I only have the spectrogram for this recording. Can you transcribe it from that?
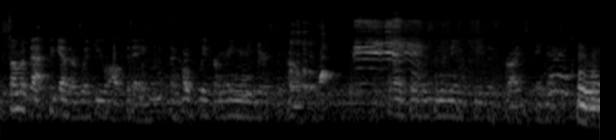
some of that together with you all today and hopefully for many, many years to come. And I say this in the name of Jesus Christ. Amen. Amen.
